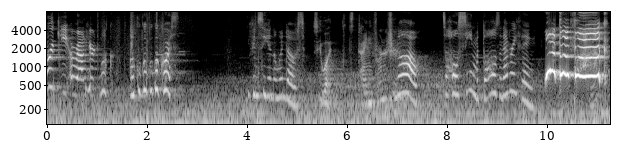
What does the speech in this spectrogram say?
freaky around here? Look, look, look, look, look, look, Chris. You can see in the windows. See what? It's tiny furniture. No, it's a whole scene with dolls and everything. What the fuck?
